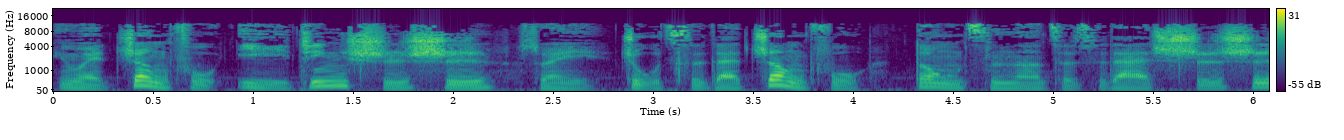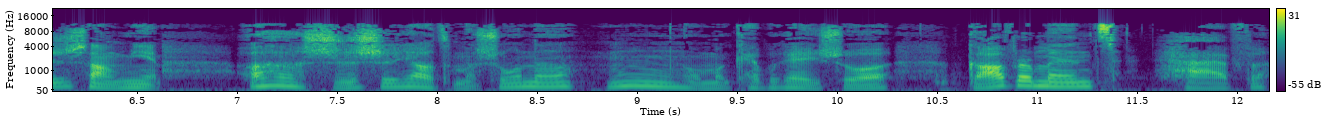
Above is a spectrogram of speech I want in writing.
因为政府已经实施，所以主词在政府，动词呢则是在实施上面。啊，实施要怎么说呢？嗯，我们可不可以说，governments have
